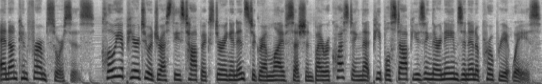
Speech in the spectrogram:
and unconfirmed sources. Chloe appeared to address these topics during an Instagram live session by requesting that people stop using their names in inappropriate ways.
